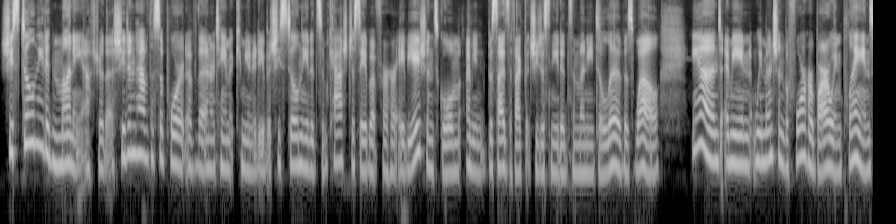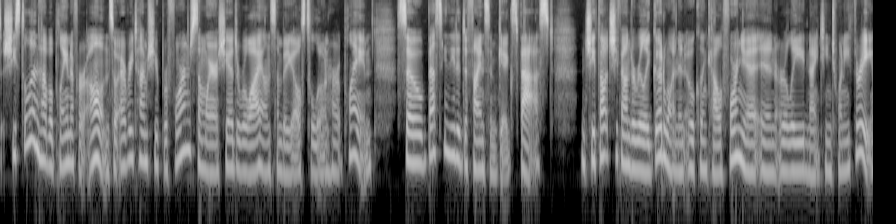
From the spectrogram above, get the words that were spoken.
she still needed money after this. She didn't have the support of the entertainment community, but she still needed some cash to save up for her aviation school. I mean, besides the fact that she just needed some money to live as well. And I mean, we mentioned before her borrowing planes. She still didn't have a plane of her own. So every time she performed somewhere, she had to rely on somebody else to loan her a plane. So Bessie needed to find some gigs fast. And she thought she found a really good one in Oakland, California in early 1923.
